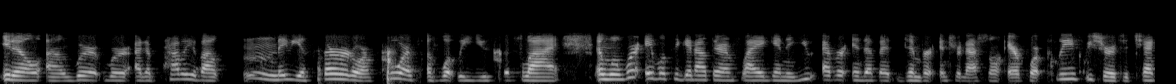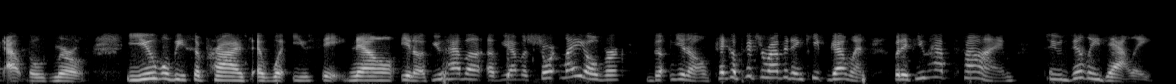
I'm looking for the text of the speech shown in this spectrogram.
You know, um, we're we're at a probably about Mm, maybe a third or a fourth of what we used to fly. And when we're able to get out there and fly again, and you ever end up at Denver International Airport, please be sure to check out those murals. You will be surprised at what you see. Now, you know, if you have a if you have a short layover you know, take a picture of it and keep going. But if you have time to dilly dally,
